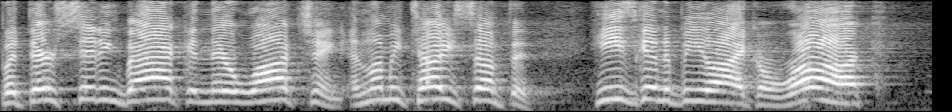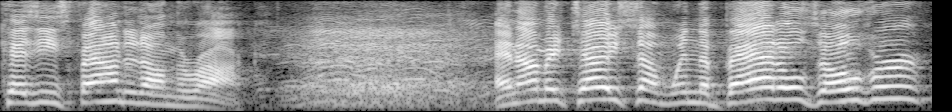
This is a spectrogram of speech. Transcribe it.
but they're sitting back and they're watching. And let me tell you something. He's going to be like a rock because he's founded on the rock. Amen. And I'm going to tell you something. When the battle's over,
